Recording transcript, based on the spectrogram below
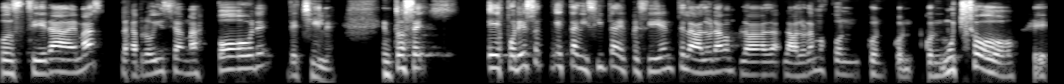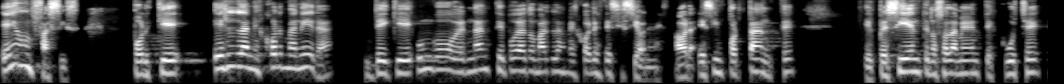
considerada además la provincia más pobre de Chile. Entonces, es por eso que esta visita del presidente la valoramos, la, valoramos con, con, con, mucho eh, énfasis, porque es la mejor manera de que un gobernante pueda tomar las mejores decisiones. Ahora, es importante que el presidente no solamente escuche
